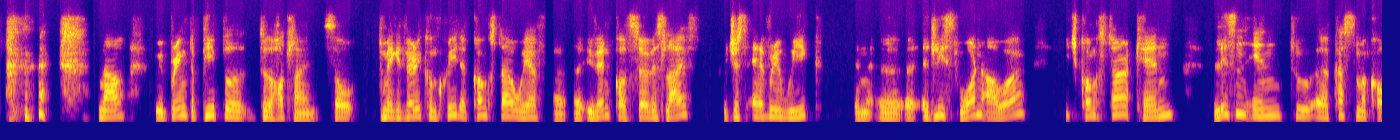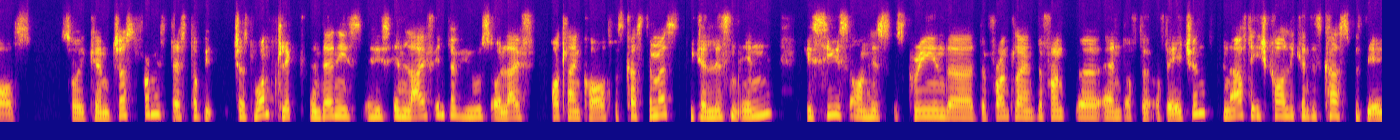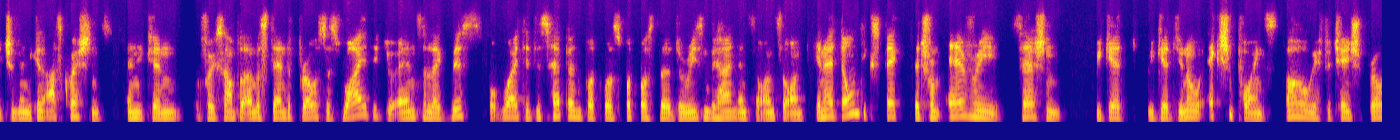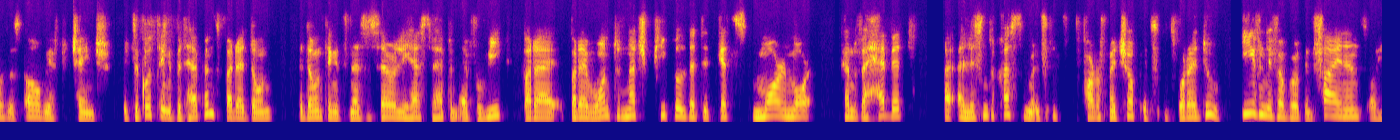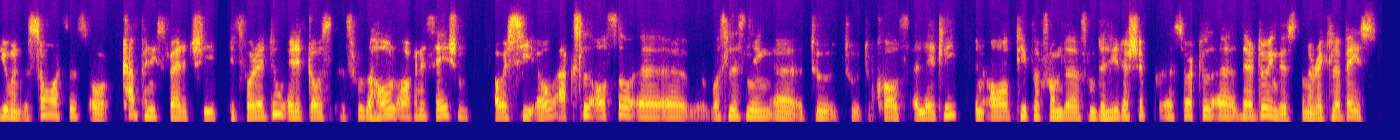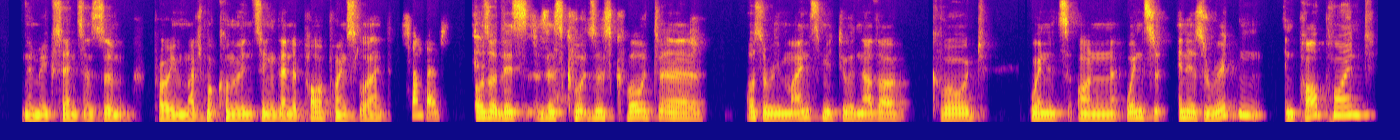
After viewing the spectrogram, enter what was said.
now we bring the people to the hotline. So to make it very concrete, at congstar we have an event called Service Live, which is every week in uh, at least one hour. Each congstar can listen in to uh, customer calls. So he can just from his desktop, just one click, and then he's he's in live interviews or live hotline calls with customers. He can listen in. He sees on his screen the the front line, the front uh, end of the of the agent, and after each call, he can discuss with the agent and he can ask questions and he can, for example, understand the process. Why did you answer like this? Why did this happen? What was what was the, the reason behind, and so on and so on. And I don't expect that from every session we get we get you know action points. Oh we have to change the process. Oh we have to change. It's a good thing if it happens but i don't i don't think it necessarily has to happen every week. But i but i want to nudge people that it gets more and more kind of a habit I, I listen to customers. It's, it's, part of my job. It's, it's what I do. Even if I work in finance or human resources or company strategy, it's what I do. And it goes through the whole organization. Our CEO, Axel, also uh, was listening uh, to, to, to calls uh, lately. And all people from the from the leadership uh, circle, uh, they're doing this on a regular basis. That makes sense. It's um, probably much more convincing than the PowerPoint slide. Sometimes. Also, this this quote this quote uh, also reminds me to another quote when it's on when it's and it's written in PowerPoint,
